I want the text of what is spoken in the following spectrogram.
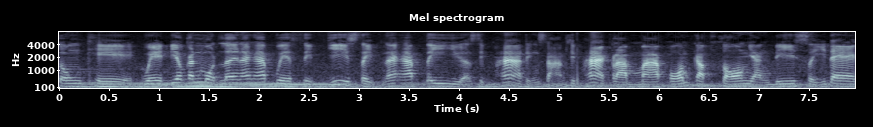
ทรงเคเวทเดียวกันหมดเลยนะครับ เวท 10 20 นะครับ ตีเหยื่อ 15ถึง35 กรัมมาพร้อมกับซองอย่างดีสีแดง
